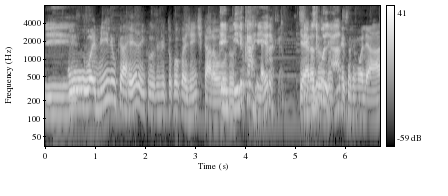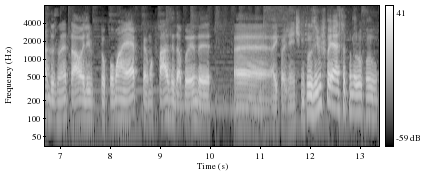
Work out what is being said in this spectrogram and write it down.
E... O Emílio Carreira, inclusive, tocou com a gente, cara. Emílio dos... Carreira, cara. Que Secos era e molhados. Secos e molhados, né, tal. Ele tocou uma época, uma fase da banda é, aí com a gente. Inclusive foi essa quando o,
